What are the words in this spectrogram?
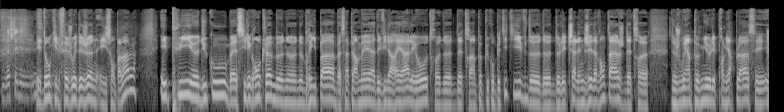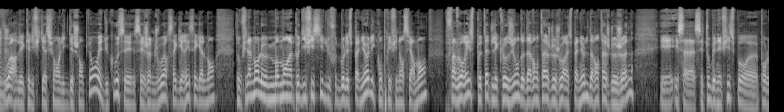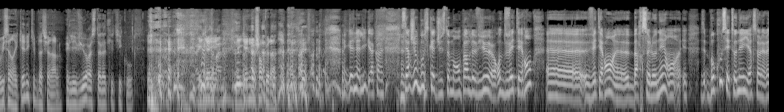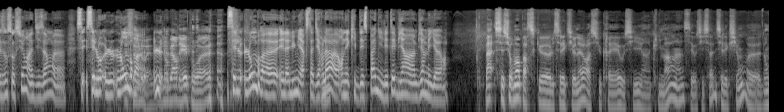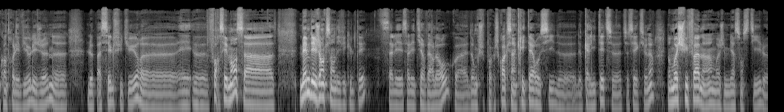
Des- Et donc il fait jouer des jeunes et ils sont pas mal. Et puis euh, du coup, bah, si les grands clubs ne, ne brillent pas, bah, ça permet à des Villarreal et autres d'être un peu plus compétitifs, de, de, de les challenger davantage, d'être, euh, de jouer un peu mieux les premières places et, et Mhm. voir les qualifications en Ligue des Champions. Et du coup, ces, ces jeunes joueurs s'aguerrissent également. Donc finalement, le moment un peu difficile du football espagnol, y compris financièrement, favorise peut-être l'éclosion de davantage de joueurs espagnols, davantage de jeunes, et, et ça, c'est tout bénéfice pour euh, pour Luis Enrique, l'équipe nationale. Et les vieux restent à l'Atlético. Et gagne, et gagne le championnat. Il gagne la Liga quand même. Sergio Busquets, justement, on parle de vieux, alors de vétérans, euh, vétérans euh, barcelonais. On- euh, beaucoup s'étonnaient hier sur les réseaux sociaux en disant euh, c'est c'est l'o- l'ombre, ouais. Ils pour. euh, c'est l'ombre euh, et la lumière. C'est-à-dire là, en équipe d'Espagne, il était bien bien meilleur. Bah, c'est sûrement parce que le sélectionneur a su créer aussi un climat. Hein, c'est aussi ça, une sélection. euh, donc entre les vieux, les jeunes, euh, le passé, le futur. euh, et euh, forcément, ça, même des gens qui sont en difficulté, ça les, ça les tire vers le haut. Quoi. Donc je, je crois que c'est un critère aussi de, de qualité de ce, de ce sélectionneur. Donc moi, je suis fan. Hein, moi, j'aime bien son style.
